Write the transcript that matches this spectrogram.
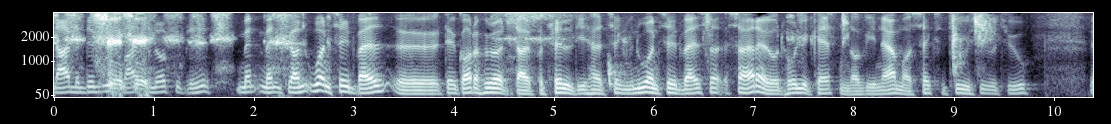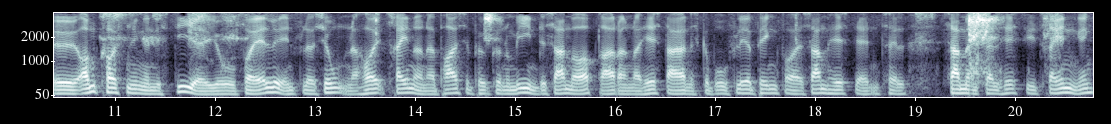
Nej, men det er meget fornuftigt blive men, men John, uanset hvad, øh, det er godt at høre dig fortælle de her ting, men uanset hvad, så, så er der jo et hul i kassen, når vi nærmer os 26-27. Øh, omkostningerne stiger jo for alle. Inflationen er høj, trænerne er presset på økonomien. Det samme med opdrætterne, og hestejerne skal bruge flere penge for at have samme, hesteantal, samme antal heste i træning. Ikke?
